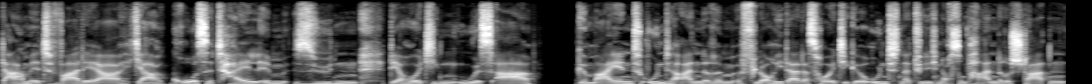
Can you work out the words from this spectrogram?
damit war der ja große Teil im Süden der heutigen USA gemeint, unter anderem Florida, das heutige und natürlich noch so ein paar andere Staaten.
